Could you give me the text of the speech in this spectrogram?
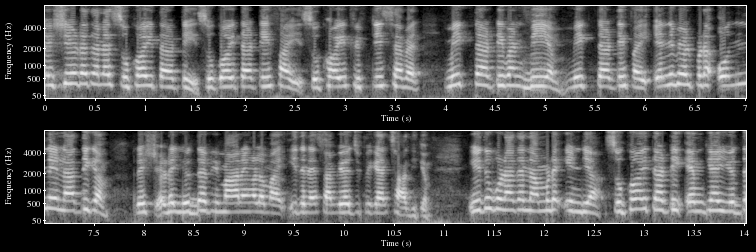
റഷ്യയുടെ തന്നെ Sukhoi thirty Sukhoi thirty five Sukhoi fifty seven MiG thirty one B M MiG thirty five എന്നിവയുൾപ്പെടെ ഒന്നിലധികം റഷ്യയുടെ യുദ്ധ വിമാനങ്ങളുമായി ഇതിനെ സംയോജിപ്പിക്കാൻ സാധിക്കും. ഇതുകൂടാതെ നമ്മുടെ India Sukhoi thirty M K യുദ്ധ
